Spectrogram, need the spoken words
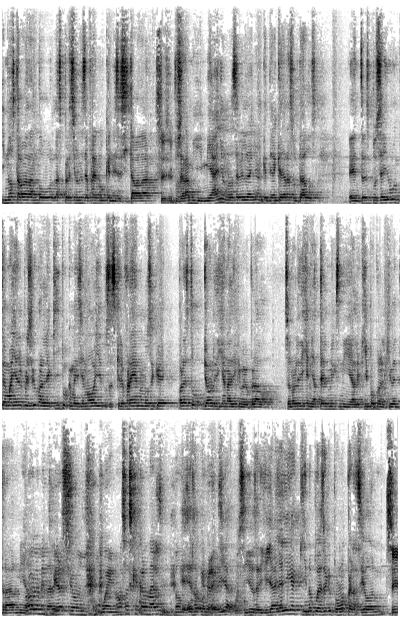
y no estaba dando las presiones de freno que necesitaba dar. Sí, sí. Pues era mi, mi año, ¿no? Era el año en el que tenía que dar resultados. Entonces, pues ahí hubo un tema ya en el principio con el equipo que me decían, oye, pues es que le freno, no sé qué. Para esto yo no le dije a nadie que me había operado. O sea, no le dije ni a Telmex ni al equipo con el que iba a entrar ni a Probablemente hubiera sido un bueno, ¿sabes qué, carnal? No, Es lo que ¿qué me quería, pues sí, o sea, dije, ya, ya llegué aquí, no puede ser que por una operación Sí,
